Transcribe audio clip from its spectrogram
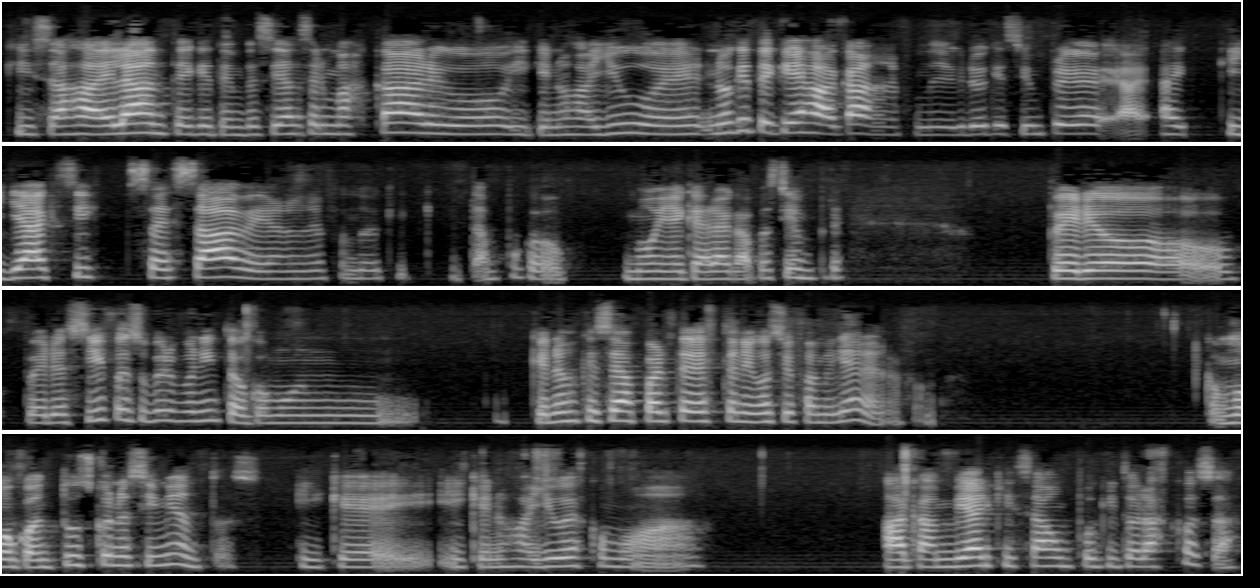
quizás adelante, que te empecé a hacer más cargo y que nos ayude, no que te quedes acá, en el fondo, yo creo que siempre hay, que ya existe, se sabe, en el fondo, que, tampoco me voy a quedar acá para siempre, pero, pero sí fue súper bonito, como un, queremos que seas parte de este negocio familiar, en el fondo como con tus conocimientos y que, y que nos ayudes como a, a cambiar quizás un poquito las cosas.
